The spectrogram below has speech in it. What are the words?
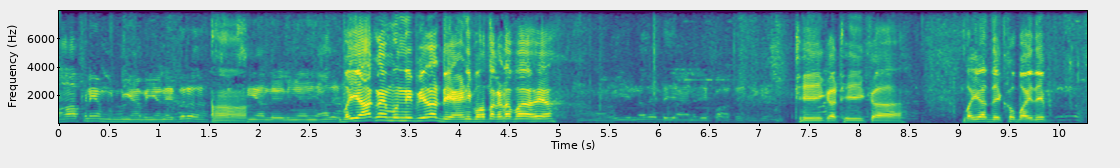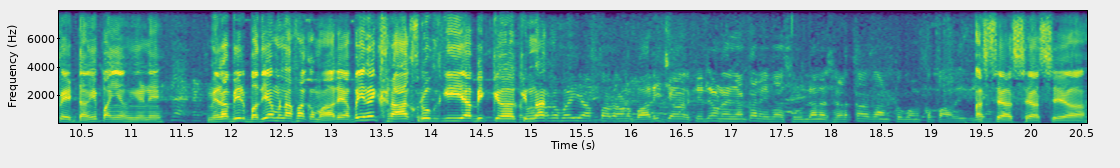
ਆ ਆਪਣੀਆਂ ਮੁੰਨੀਆਂ ਪਈਆਂ ਨੇ ਇਧਰ। ਕੱਸੀਆਂ ਲੈ ਲੀਆਂ ਜਾਂ ਦੇ। ਬਈ ਆ ਕੋਈ ਮੁੰਨੀ ਪੀਰਾ ਡਿਜ਼ਾਈਨ ਹੀ ਬਹੁਤ ਤਕੜਾ ਪਾਇਆ ਹੋਇਆ। ਹਾਂ ਬਈ ਇਹਨਾਂ ਦੇ ਡਿਜ਼ਾਈਨ ਦੇ ਪਾਤੇ ਸੀਗੇ। ਠੀਕ ਆ ਠੀਕ ਆ। ਬਈ ਆ ਦੇਖੋ ਬਾਈ ਦੇ ਭੇਡਾਂ ਵੀ ਪਾਈਆਂ ਹੋਈਆਂ ਨੇ। ਮੇਰਾ ਵੀਰ ਵਧੀਆ ਮੁਨਾਫਾ ਕਮਾ ਰਿਹਾ। ਬਈ ਇਹਨੇ ਖਰਾਕ ਖਰੂਕ ਕੀ ਆ? ਵੀ ਕ- ਕਿੰਨਾ ਬਈ ਆਪਾਂ ਤਾਂ ਹੁਣ ਬਾਹਰੀ ਚਾਰ ਕੇ ਲਿਆਉਣਾ ਜਾਂ ਘਰੇ ਬਸ ਸੂਲਾਂ ਦਾ ਛਿੜਕਾ ਕਣਕ ਕੁਣਕ ਪਾ ਦਈਦੀ ਅੱਛਾ ਅੱਛਾ ਅੱਛਾ।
